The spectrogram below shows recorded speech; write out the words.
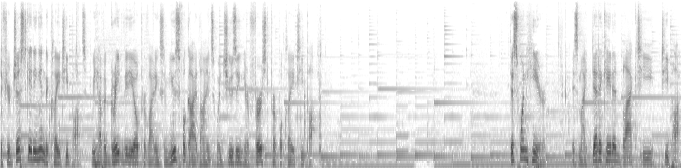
if you're just getting into clay teapots, we have a great video providing some useful guidelines when choosing your first purple clay teapot. This one here is my dedicated black tea teapot.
